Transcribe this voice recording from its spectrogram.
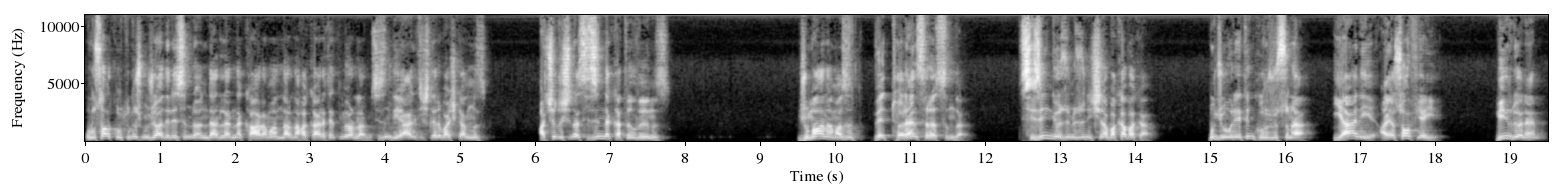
Ulusal Kurtuluş Mücadelesi'nin önderlerine, kahramanlarına hakaret etmiyorlar mı? Sizin Diyanet İşleri Başkanınız, açılışına sizin de katıldığınız Cuma namazı ve tören sırasında sizin gözünüzün içine baka baka bu cumhuriyetin kurucusuna yani Ayasofya'yı bir dönem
